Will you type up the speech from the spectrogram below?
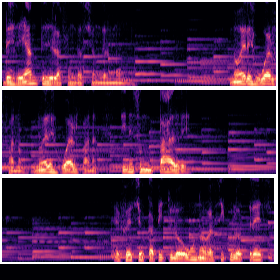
desde antes de la fundación del mundo. No eres huérfano, no eres huérfana, tienes un Padre. Efesios capítulo 1, versículo 3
